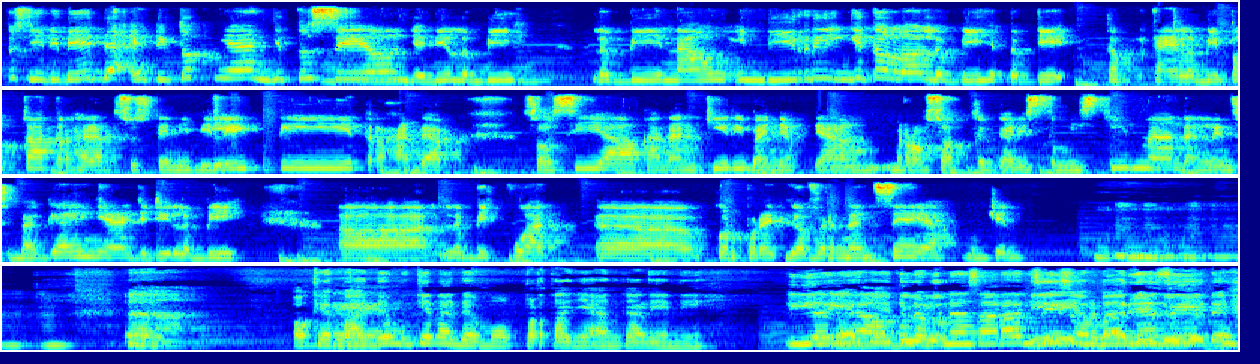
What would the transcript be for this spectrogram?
terus jadi beda attitude-nya gitu sil. Hmm. jadi lebih lebih nauin diri gitu loh. Lebih lebih kayak lebih peka terhadap sustainability terhadap sosial kanan kiri banyak yang merosot ke garis kemiskinan dan lain sebagainya. Jadi lebih uh, lebih kuat uh, corporate governance-nya ya mungkin. Mm -hmm. nah, oke okay, Mbak mungkin ada mau pertanyaan kali ini Iya iya, aku dulu. udah penasaran sih iya, iya sebenarnya sih. Dulu deh.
